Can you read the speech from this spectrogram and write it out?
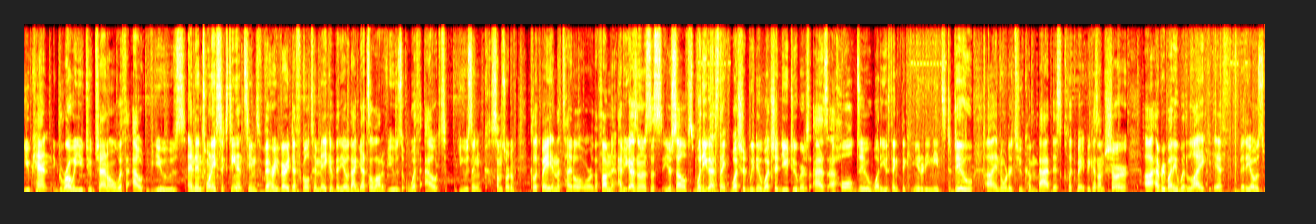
you can't grow a YouTube channel without views. And in 2016, it seems very, very difficult to make a video that gets a lot of views without using some sort of clickbait in the title or the thumbnail. Have you guys noticed this yourselves? What do you guys think? What should we do? What should YouTubers as a whole do? What do you think the community needs to do uh, in order to combat this clickbait? Because I'm sure uh, everybody would like if videos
